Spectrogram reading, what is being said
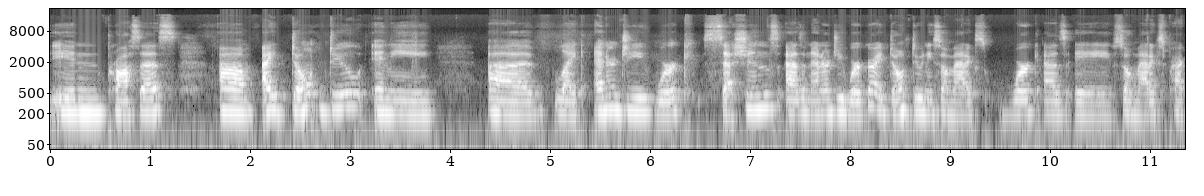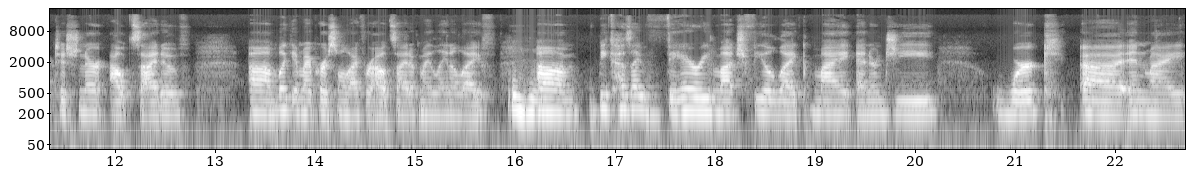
in process um i don't do any uh like energy work sessions as an energy worker i don't do any somatics work as a somatics practitioner outside of um, like in my personal life or outside of my lane of life Mhm. um, because I very much feel like my energy work uh, in my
